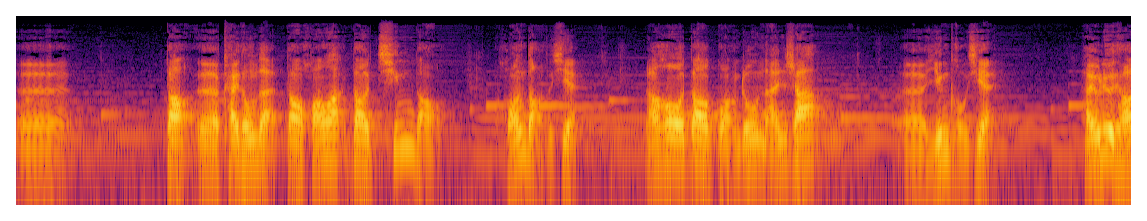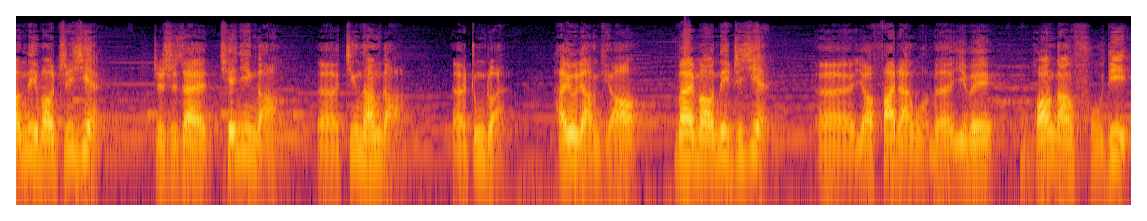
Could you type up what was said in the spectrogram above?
呃。到呃开通的到黄花到青岛、黄岛的线，然后到广州南沙、呃营口线，还有六条内贸支线，这是在天津港、呃京唐港、呃中转，还有两条外贸内支线，呃要发展我们因为黄港腹地，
